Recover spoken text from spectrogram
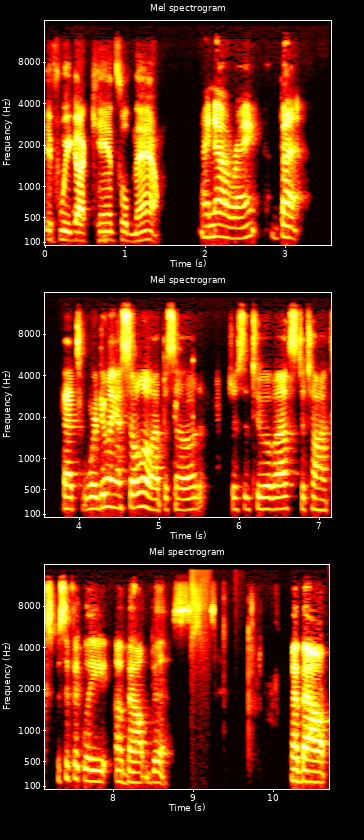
if we got canceled now. I know, right? But that's, we're doing a solo episode, just the two of us, to talk specifically about this about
